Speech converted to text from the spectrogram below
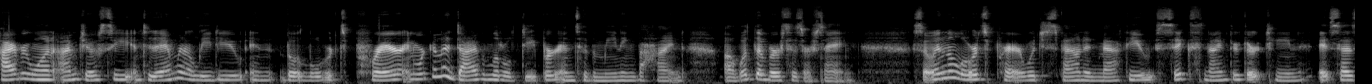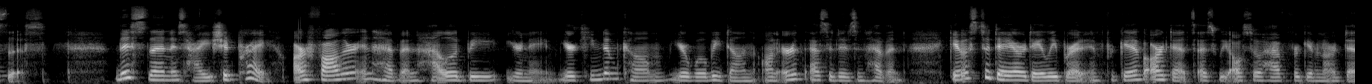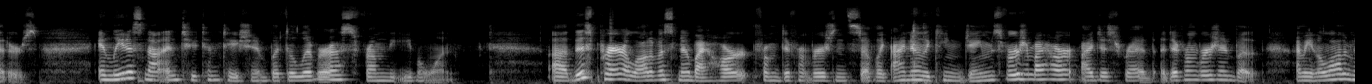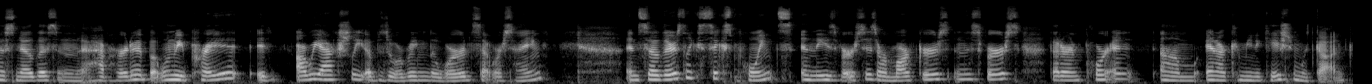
Hi everyone, I'm Josie, and today I'm going to lead you in the Lord's Prayer, and we're going to dive a little deeper into the meaning behind uh, what the verses are saying. So, in the Lord's Prayer, which is found in Matthew 6 9 through 13, it says this This then is how you should pray Our Father in heaven, hallowed be your name. Your kingdom come, your will be done, on earth as it is in heaven. Give us today our daily bread, and forgive our debts as we also have forgiven our debtors and lead us not into temptation, but deliver us from the evil one. Uh, this prayer, a lot of us know by heart from different versions stuff. Like, I know the King James version by heart. I just read a different version, but I mean, a lot of us know this and have heard it. But when we pray it, it are we actually absorbing the words that we're saying? And so there's like six points in these verses or markers in this verse that are important um, in our communication with God.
